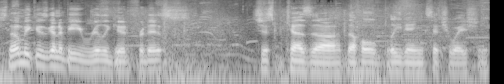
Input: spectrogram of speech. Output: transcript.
Snowmiku is going to be really good for this, just because of the whole bleeding situation.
